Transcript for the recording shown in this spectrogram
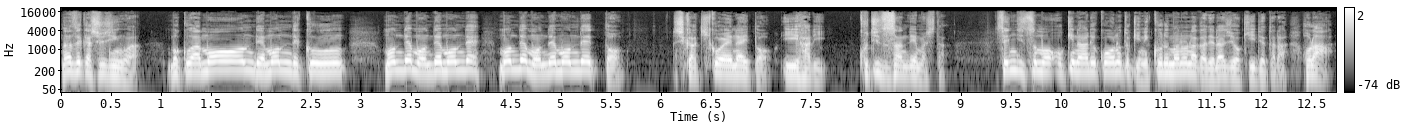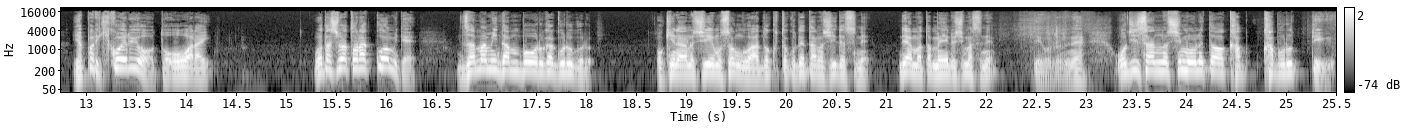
なぜか主人は「僕はもんでもんでくん」「もんでもんでもんでもんでもんでもんで」としか聞こえないと言い張り口ずさんでいました。先日も沖縄旅行の時に車の中でラジオ聞いてたら「ほらやっぱり聞こえるよ」と大笑い。私はトラックを見てザマミ段ボールがぐるぐる。沖縄の CM ソングは独特で楽しいですね。ではまたメールしますね。っていうことでね。おじさんの下ネタはかぶるっていう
